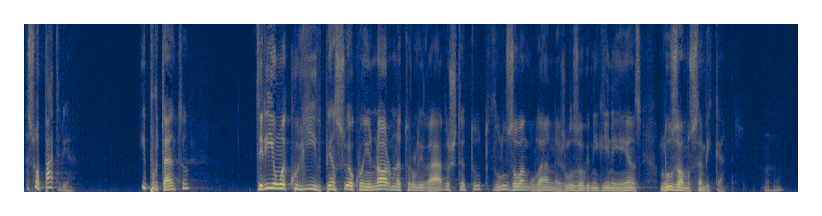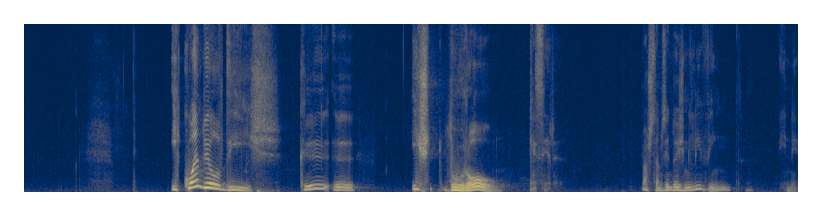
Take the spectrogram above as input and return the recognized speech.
a sua pátria. E, portanto, teriam acolhido, penso eu, com enorme naturalidade, o estatuto de luso-angolanas, luso-guineenses, luso-moçambicanas. E quando ele diz que eh, isto durou, quer dizer, nós estamos em 2020, Inês.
